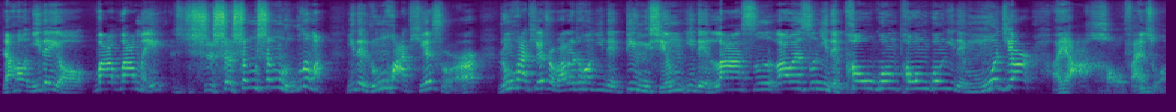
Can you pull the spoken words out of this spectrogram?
然后你得有挖挖煤，是是生生炉子嘛，你得融化铁水儿，融化铁水完了之后，你得定型，你得拉丝，拉完丝你得抛光，抛完光你得磨尖儿，哎呀，好繁琐，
